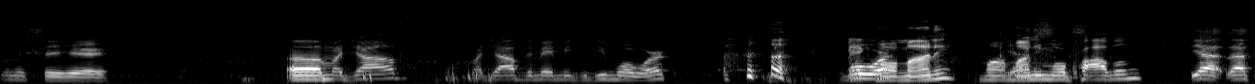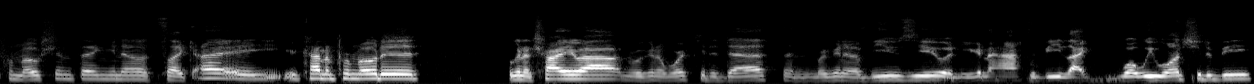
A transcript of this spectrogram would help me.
let me see here. Uh, my job, my job. They made me do more work. Make work. more money. More Yes. money. More problems. yeah, that promotion thing. You know, it's like, hey, you're kind of promoted. We're gonna try you out, and we're gonna work you to death, and we're gonna abuse you, and you're gonna have to be like what we want you to be,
